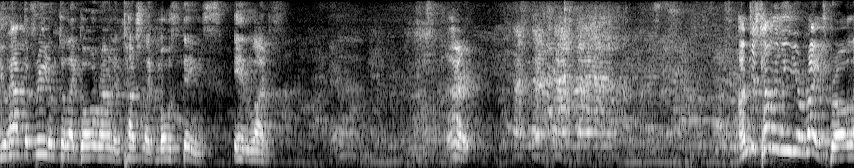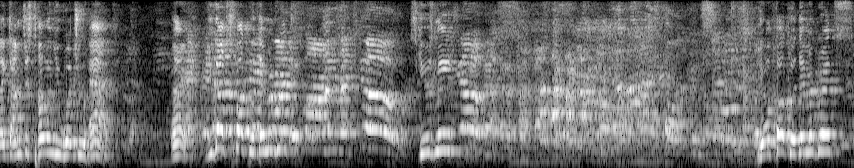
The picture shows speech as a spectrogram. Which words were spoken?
You have the freedom to like go around and touch like most things in life. All right. I'm just telling you your rights, bro. Like I'm just telling you what you have. All right. You guys fuck with immigrants? Let's go! Excuse me? Y'all fuck with immigrants?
